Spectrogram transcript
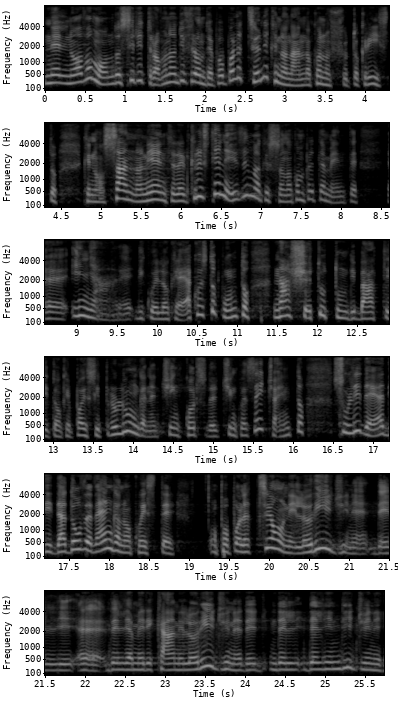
nel nuovo mondo si ritrovano di fronte a popolazioni che non hanno conosciuto Cristo, che non sanno niente del cristianesimo e che sono completamente eh, ignare di quello che è. A questo punto nasce tutto un dibattito che poi si prolunga nel corso del 5-600 sull'idea di da dove vengano queste popolazioni, l'origine degli, eh, degli americani, l'origine dei, degli, degli, indigeni,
